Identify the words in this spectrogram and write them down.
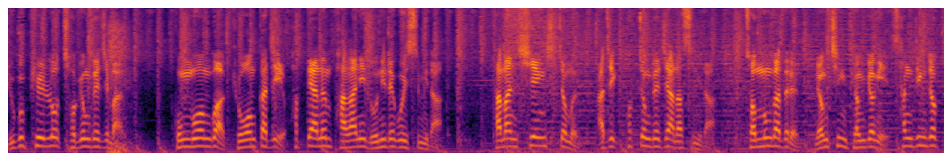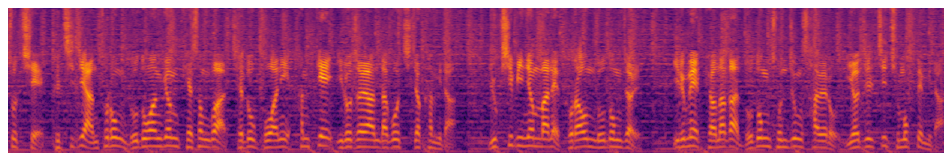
유급휴일로 적용되지만 공무원과 교원까지 확대하는 방안이 논의되고 있습니다. 다만 시행 시점은 아직 확정되지 않았습니다. 전문가들은 명칭 변경이 상징적 조치에 그치지 않도록 노동환경 개선과 제도 보완이 함께 이뤄져야 한다고 지적합니다. 62년 만에 돌아온 노동절, 이름의 변화가 노동 존중 사회로 이어질지 주목됩니다.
